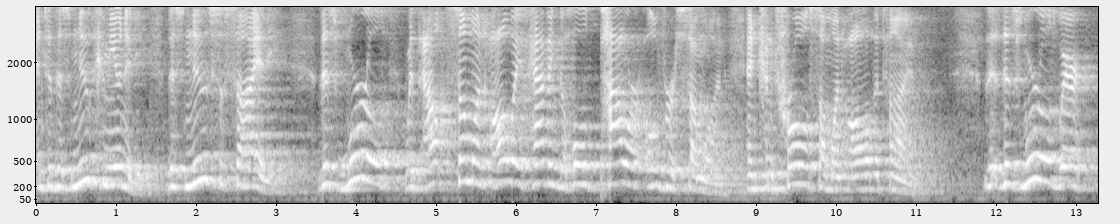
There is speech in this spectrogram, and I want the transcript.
into this new community, this new society, this world without someone always having to hold power over someone and control someone all the time. This world where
